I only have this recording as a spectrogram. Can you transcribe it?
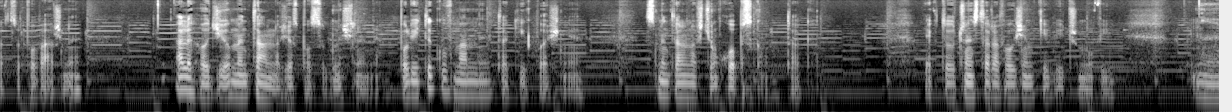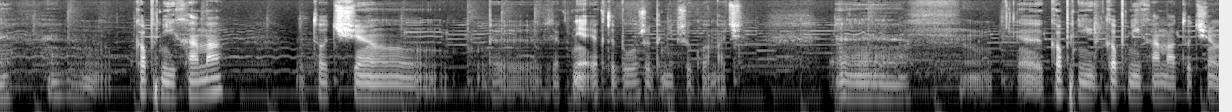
bardzo poważny ale chodzi o mentalność, o sposób myślenia. Polityków mamy takich właśnie z mentalnością chłopską, tak. Jak to często Rafał Ziemkiewicz mówi, kopnij chama, to cię jak, nie, jak to było, żeby nie przekłamać kopnij, kopnij chama, to cię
